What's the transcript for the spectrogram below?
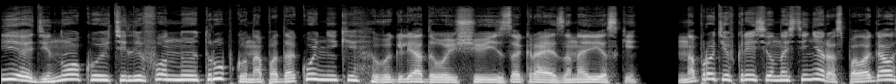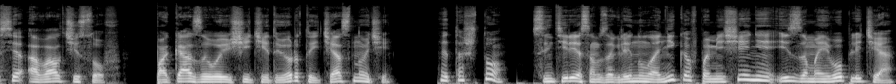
и одинокую телефонную трубку на подоконнике, выглядывающую из-за края занавески. Напротив кресел на стене располагался овал часов, показывающий четвертый час ночи. «Это что?» – с интересом заглянула Ника в помещение из-за моего плеча.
